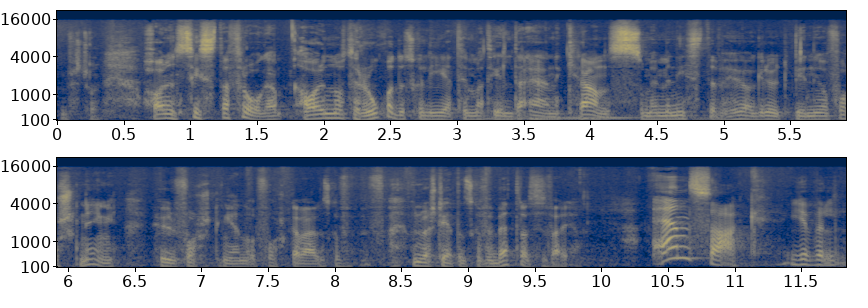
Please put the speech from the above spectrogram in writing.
Jag förstår. Har en sista fråga. Har du något råd du skulle ge till Matilda Ernkrans som är minister för högre utbildning och forskning? Hur forskningen och forskarvärlden ska, universiteten ska förbättras i Sverige? En sak jag vill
